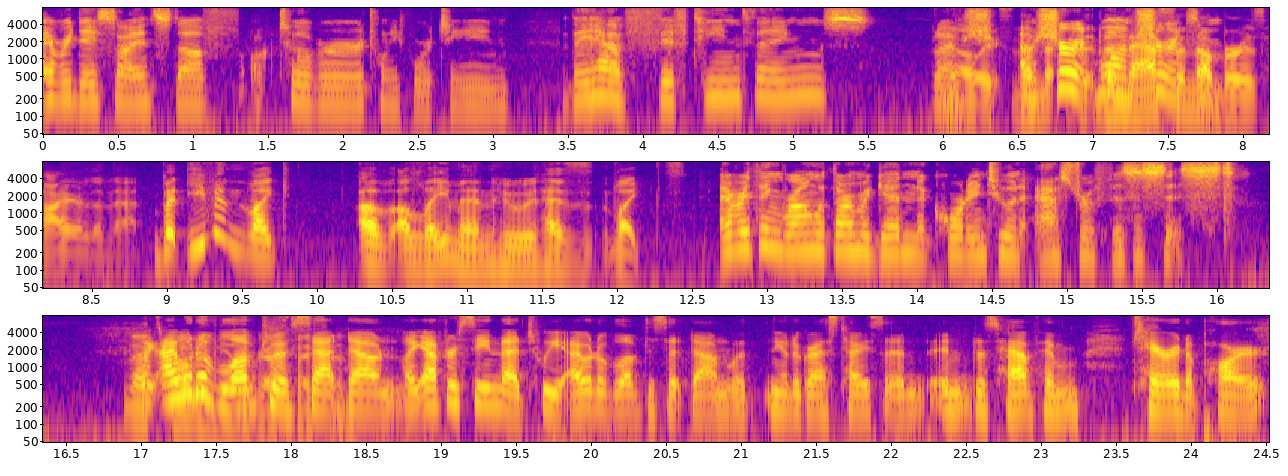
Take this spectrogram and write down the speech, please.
Everyday Science Stuff, October 2014. They have 15 things, but I'm, no, su- it's the, I'm sure. the, the well, I'm NASA sure it's um, number is higher than that. But even like a, a layman who has like everything wrong with Armageddon according to an astrophysicist. that's like I would have Neil loved to have Tyson. sat down. Like after seeing that tweet, I would have loved to sit down with Neil deGrasse Tyson and just have him tear it apart.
